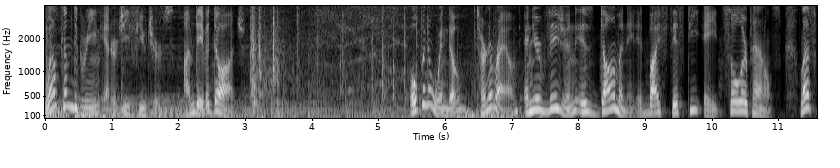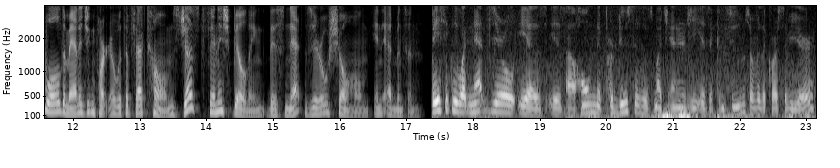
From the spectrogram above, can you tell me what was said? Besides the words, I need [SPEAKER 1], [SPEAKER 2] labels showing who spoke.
[SPEAKER 1] Welcome to Green Energy Futures. I'm David Dodge. Open a window, turn around, and your vision is dominated by 58 solar panels. Les Wold, a managing partner with Effect Homes, just finished building this net zero show home in Edmonton.
[SPEAKER 2] Basically, what net zero is, is a home that produces as much energy as it consumes over the course of a year.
